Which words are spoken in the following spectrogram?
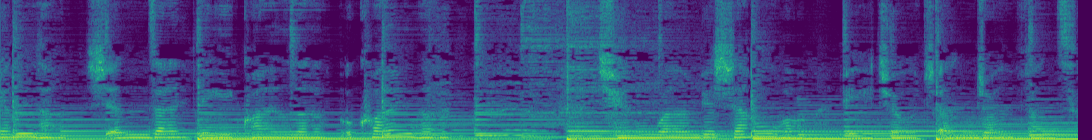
变了，现在你快乐不快乐？千万别想我，依旧辗转反侧。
